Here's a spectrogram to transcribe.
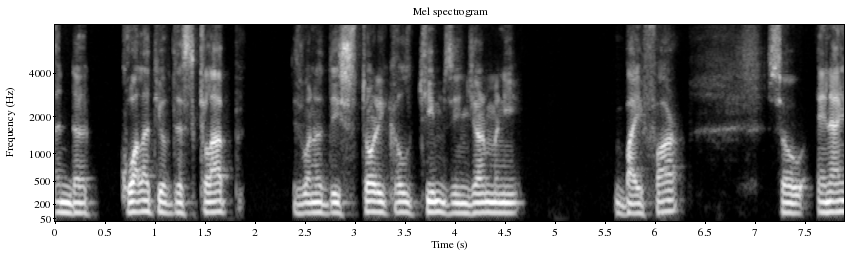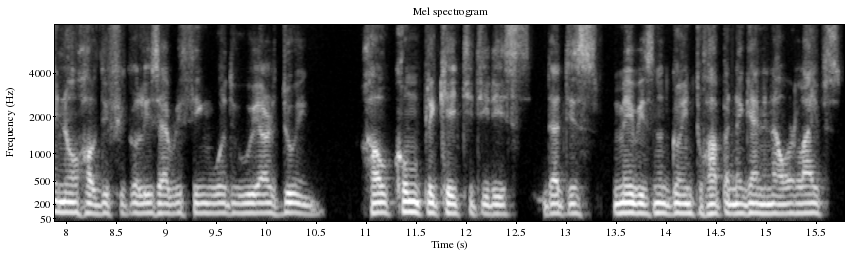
and the quality of this club is one of the historical teams in Germany by far so, and I know how difficult is everything what we are doing, how complicated it is. That is maybe it's not going to happen again in our lives.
